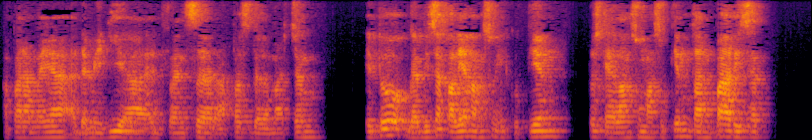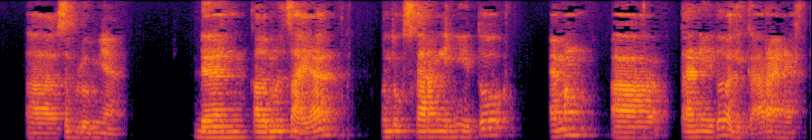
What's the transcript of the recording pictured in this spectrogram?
apa namanya ada media influencer apa segala macam itu nggak bisa kalian langsung ikutin terus kayak langsung masukin tanpa riset uh, sebelumnya. Dan kalau menurut saya untuk sekarang ini itu emang uh, trennya itu lagi ke arah NFT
